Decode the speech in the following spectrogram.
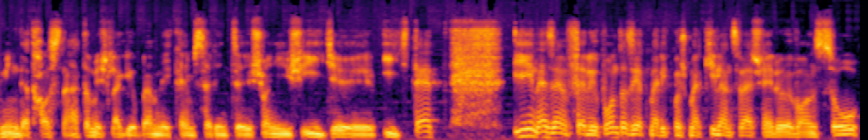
mindet használtam, és legjobb emlékeim szerint Sanyi is így, így tett. Én ezen felül pont azért, mert itt most már kilenc versenyről van szó,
